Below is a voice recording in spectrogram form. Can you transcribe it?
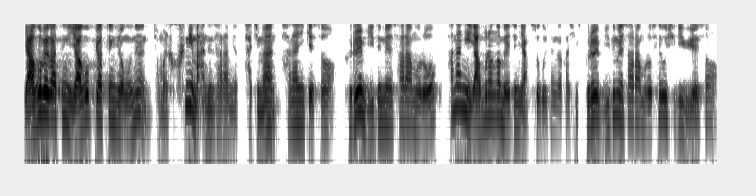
야곱의 같은 야곱 같은 경우는 정말 흠이 많은 사람이었. 하지만 하나님께서 그를 믿음의 사람으로 하나님 아브람과 맺은 약속을 생각하시면 그를 믿음의 사람으로 세우시기 위해서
